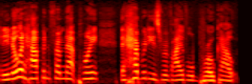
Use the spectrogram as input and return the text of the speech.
And you know what happened from that point? The Hebrides revival broke out.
